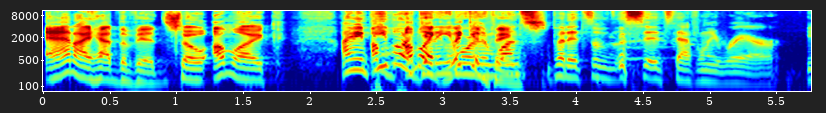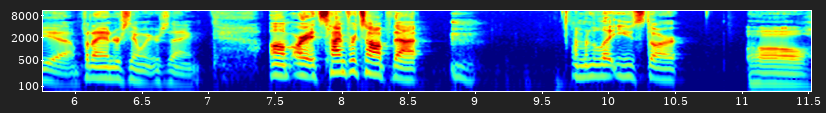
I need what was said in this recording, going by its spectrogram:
and I had the vid. So I'm like, I mean, I'm- people I'm, are like, getting it more licking than once, but it's it's it's definitely rare. Yeah, but I understand what you're saying. Um, all right, it's time for top that. I'm gonna let you start. oh,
